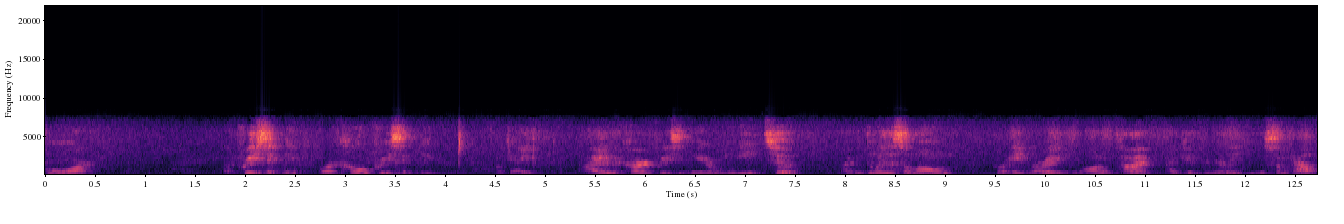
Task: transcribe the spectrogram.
for a precinct leader or a co-precinct leader, okay? I am the current precinct leader, we need two. I've been doing this alone for a very long time. I could really use some help.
